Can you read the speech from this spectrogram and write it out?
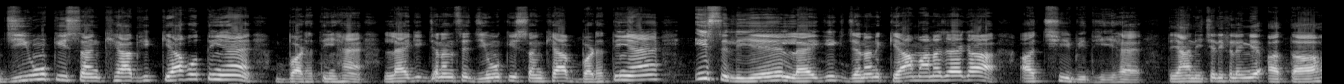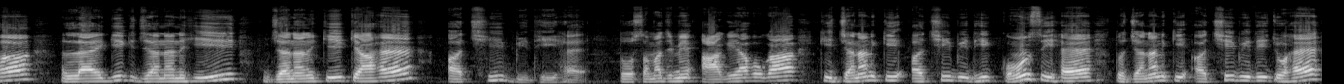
जीवों की संख्या भी क्या होती हैं? बढ़ती हैं। लैंगिक जनन से जीवों की की संख्या बढ़ती हैं, इसलिए लैंगिक जनन क्या माना जाएगा? अच्छी विधि है। तो यहाँ नीचे लिख लेंगे, अतः लैंगिक जनन ही जनन की क्या है? अच्छी विधि है। तो समझ में आ गया होगा कि जनन की अच्छी विधि कौन सी है? तो जनन की अच्छी विधि जो है,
